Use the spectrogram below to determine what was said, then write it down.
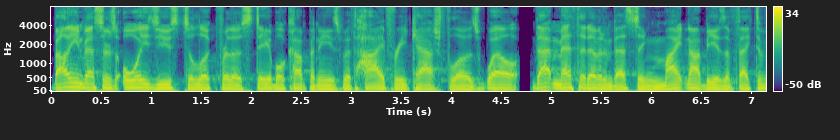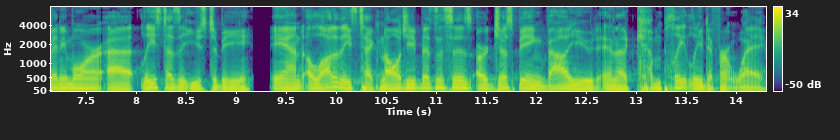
value investors always used to look for those stable companies with high free cash flows. Well, that method of investing might not be as effective anymore, at least as it used to be. And a lot of these technology businesses are just being valued in a completely different way.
